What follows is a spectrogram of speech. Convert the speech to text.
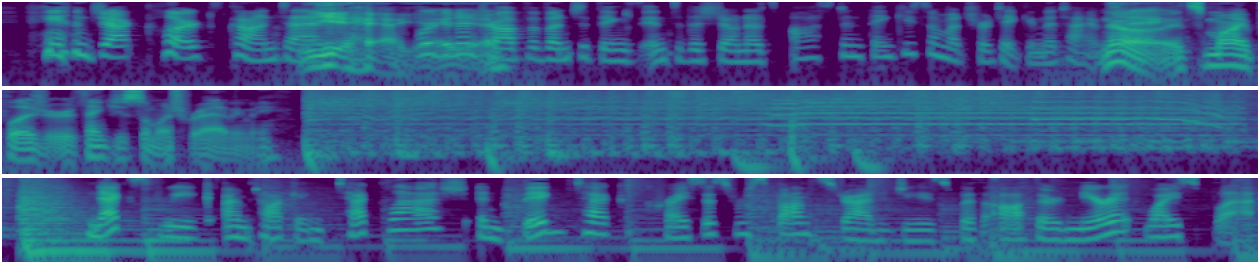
and Jack Clark's content. Yeah, yeah We're going to yeah. drop a bunch of things into the show notes. Austin, thank you so much for taking the time. No, today. it's my pleasure. Thank you so much for having me. Next week, I'm talking techlash and big tech crisis response strategies with author Nirit Weiss-Blatt.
